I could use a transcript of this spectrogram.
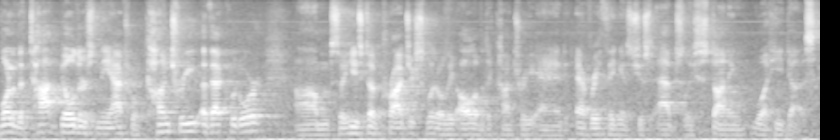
one of the top builders in the actual country of Ecuador. Um, so he's done projects literally all over the country and everything is just absolutely stunning what he does.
